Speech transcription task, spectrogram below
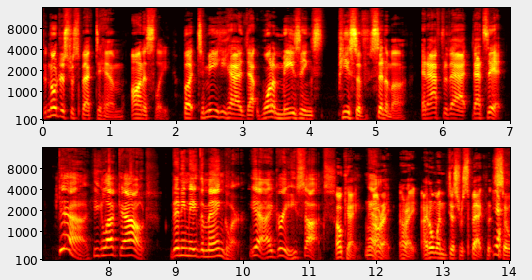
no disrespect to him, honestly, but to me, he had that one amazing piece of cinema, and after that, that's it. Yeah, he lucked out. Then he made the Mangler. Yeah, I agree. He sucks. Okay. Yeah. All right. All right. I don't want disrespect, but Yeah, so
